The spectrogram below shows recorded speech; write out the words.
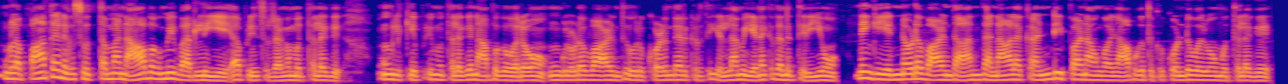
உங்களை பார்த்தா எனக்கு சுத்தமாக ஞாபகமே வரலையே அப்படின்னு சொல்கிறாங்க முத்தலகு உங்களுக்கு எப்படி முத்தலகு ஞாபகம் வரும்? உங்களோட வாழ்ந்து ஒரு குழந்தை இருக்கிறது எல்லாமே எனக்கு தானே தெரியும். நீங்கள் என்னோட வாழ்ந்த அந்த நாளை கண்டிப்பாக நான் உங்கள் ஞாபகத்துக்கு கொண்டு வருவோம் முத்தலகு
